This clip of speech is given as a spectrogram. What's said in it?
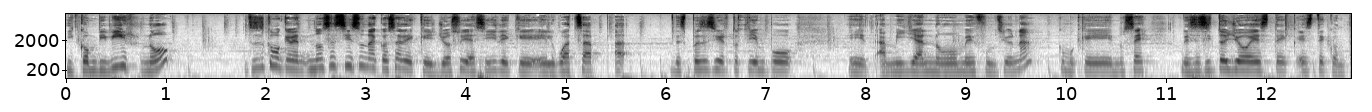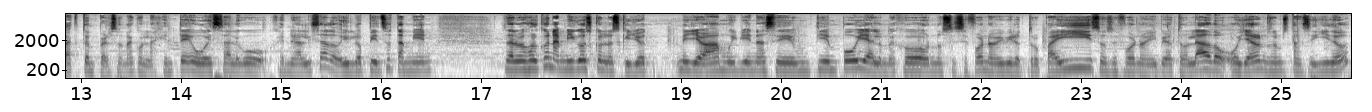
y convivir, ¿no? Entonces como que no sé si es una cosa de que yo soy así, de que el WhatsApp ah, después de cierto tiempo eh, a mí ya no me funciona, como que no sé, necesito yo este, este contacto en persona con la gente o es algo generalizado. Y lo pienso también, sea, a lo mejor con amigos con los que yo me llevaba muy bien hace un tiempo y a lo mejor, no sé, se fueron a vivir a otro país o se fueron a vivir a otro lado o ya no nos vemos tan seguido.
